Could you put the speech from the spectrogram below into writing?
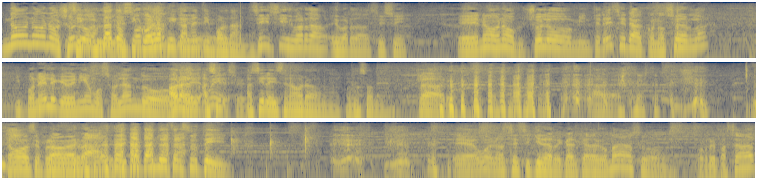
No, no, no, yo Sí, lo- un dato lo psicológicamente importante. Sí, sí, es verdad, es verdad, sí, sí. Eh, no, no, yo lo, mi interés era conocerla y ponerle que veníamos hablando ahora le- así, meses. así le dicen ahora a conocerlo. Claro. Estamos en programa de radio, estoy tratando de ser sutil. Eh, bueno, no sé si quiere recalcar algo más o, o repasar.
